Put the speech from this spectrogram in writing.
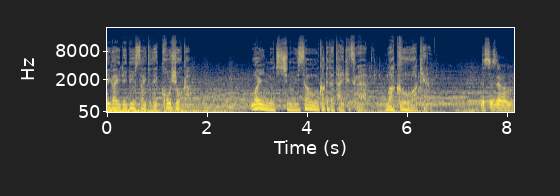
海外レビューサイトで高評価。ワインの父の遺産をかけた対決が幕を開ける。This is um,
